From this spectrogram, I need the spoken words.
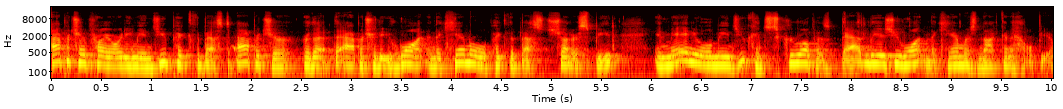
Aperture priority means you pick the best aperture, or the, the aperture that you want, and the camera will pick the best shutter speed. And manual means you can screw up as badly as you want and the camera is not going to help you.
